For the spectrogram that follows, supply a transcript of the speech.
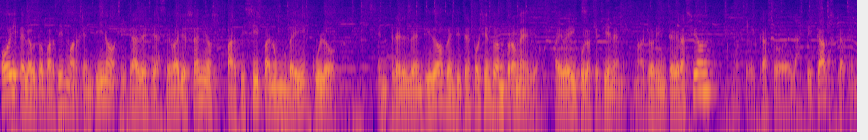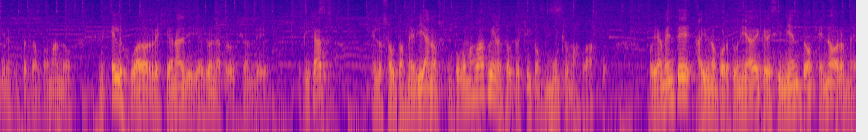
Hoy el autopartismo argentino, y ya desde hace varios años, participa en un vehículo entre el 22-23% en promedio. Hay vehículos que tienen mayor integración, como es el caso de las pickups, que Argentina se está transformando en el jugador regional, diría yo, en la producción de, pickups. En los autos medianos un poco más bajo y en los autos chicos mucho más bajo. Obviamente hay una oportunidad de crecimiento enorme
